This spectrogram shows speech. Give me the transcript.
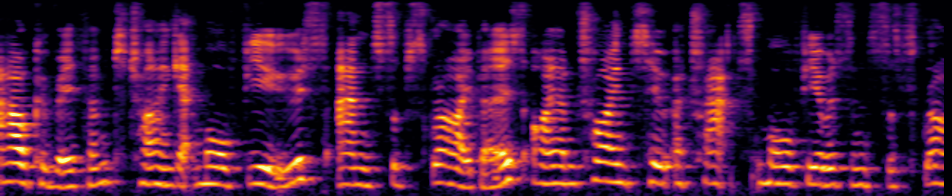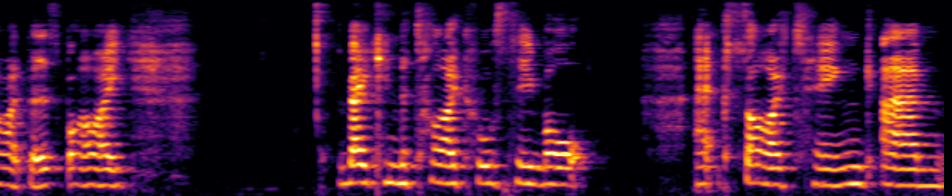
algorithm to try and get more views and subscribers I am trying to attract more viewers and subscribers by making the title seem more exciting um,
